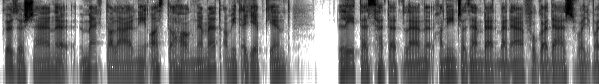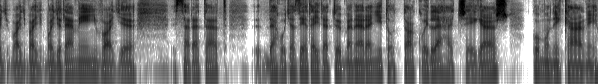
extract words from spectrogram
közösen megtalálni azt a hangnemet, amit egyébként létezhetetlen, ha nincs az emberben elfogadás, vagy, vagy, vagy, vagy, vagy remény, vagy szeretet, de hogy azért egyre többen erre nyitottak, hogy lehetséges kommunikálni.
